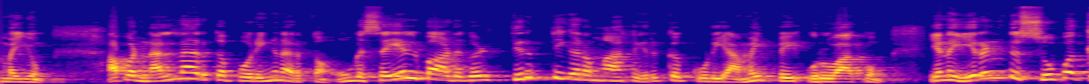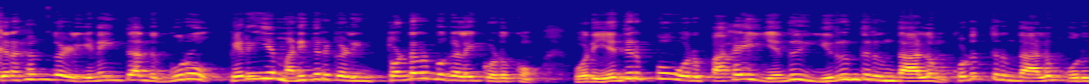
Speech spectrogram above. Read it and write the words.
அமையும். அப்போ நல்லா இருக்க போறீங்கன்னு அர்த்தம். உங்கள் செயல்பாடுகள் திருப்திகரமாக இருக்கக்கூடிய அமைப்பை உருவாக்கும். என இரண்டு சுப கிரகங்கள் இணைந்து அந்த குரு பெரிய மனிதர்களின் தொடர்புகளை கொடுக்கும். ஒரு எதிர்ப்பு ஒரு பகை எது இருந்திருந்தாலும் கொடுத்திருந்தாலும் ஒரு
